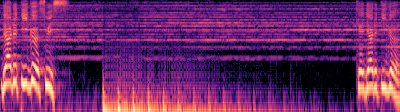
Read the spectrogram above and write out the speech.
Dia ada tiga Swiss. Okay, dia ada tiga.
